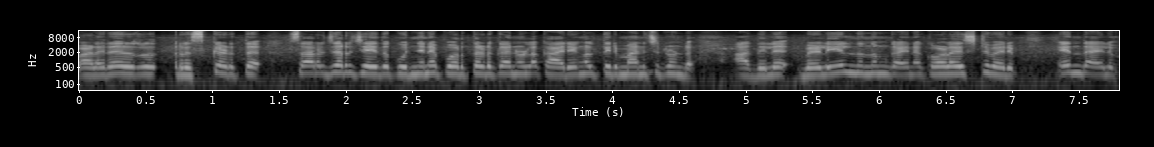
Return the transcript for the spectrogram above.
വളരെ റിസ്ക് എടുത്ത് സർജറി ചെയ്ത് കുഞ്ഞിനെ പുറത്തെടുക്കാനുള്ള കാര്യങ്ങൾ തീരുമാനിച്ചിട്ടുണ്ട്. അതിൽ വെളിയിൽ നിന്നും ഗൈനക്കോളജിസ്റ്റ് വരും. എന്തായാലും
